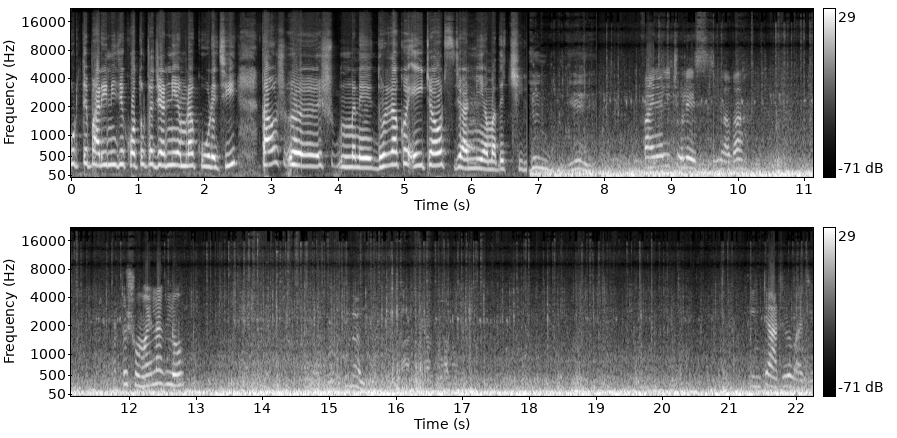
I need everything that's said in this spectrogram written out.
করতে পারিনি যে কতটা জার্নি আমরা করেছি। তাও মানে ধরে রাখো এইট আওয়ার্স জার্নি আমাদের ছিল। ফাইনালি চলে এসেছি বাবা। এত সময় লাগল। তিনটে আঠেরো বাজে।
